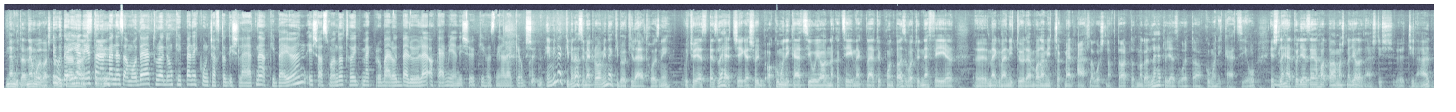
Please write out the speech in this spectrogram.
Nem, után, nem olvastam Jó, utána de ilyen értelemben én. ez a modell tulajdonképpen egy kuncsaftod is lehetne, aki bejön, és azt mondod, hogy megpróbálod belőle, akármilyen is ő kihozni a legjobbat. És én mindenkiben, nem az, hogy megpróbálom, mindenkiből ki lehet hozni. Úgyhogy ez, ez lehetséges, hogy a kommunikációja annak a cégnek lehet, hogy pont az volt, hogy ne ö, megvenni tőlem valamit, csak mert átlagosnak tartod magad. Lehet, hogy ez volt a kommunikáció, és mm. lehet, hogy ezzel hatalmas nagy eladást is csinált,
